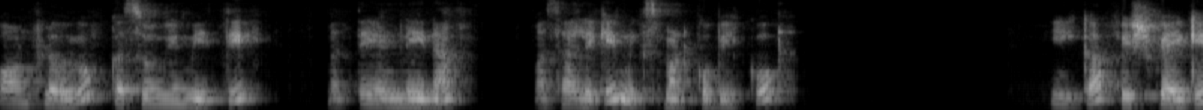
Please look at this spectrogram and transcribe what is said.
ಕಾರ್ನ್ಫ್ಲೋರು ಕಸೂರಿ ಮೇತಿ ಮತ್ತು ಎಣ್ಣೆನ ಮಸಾಲೆಗೆ ಮಿಕ್ಸ್ ಮಾಡ್ಕೋಬೇಕು. ಈಗ ಫಿಶ್ ಫ್ರೈಗೆ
